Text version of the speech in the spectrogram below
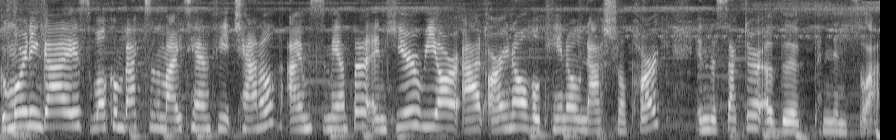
Good morning guys, welcome back to the Mytanfeet channel. I'm Samantha and here we are at Arenal Volcano National Park in the sector of the peninsula.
